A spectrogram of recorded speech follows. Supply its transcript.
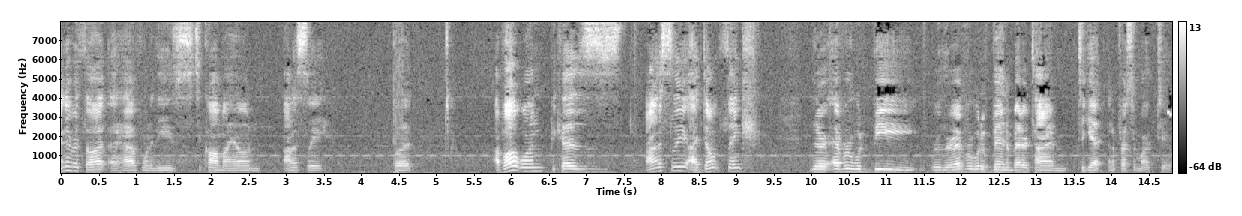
I never thought I'd have one of these to call my own, honestly. But I bought one because, honestly, I don't think there ever would be, or there ever would have been a better time to get an Oppressor Mark II.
